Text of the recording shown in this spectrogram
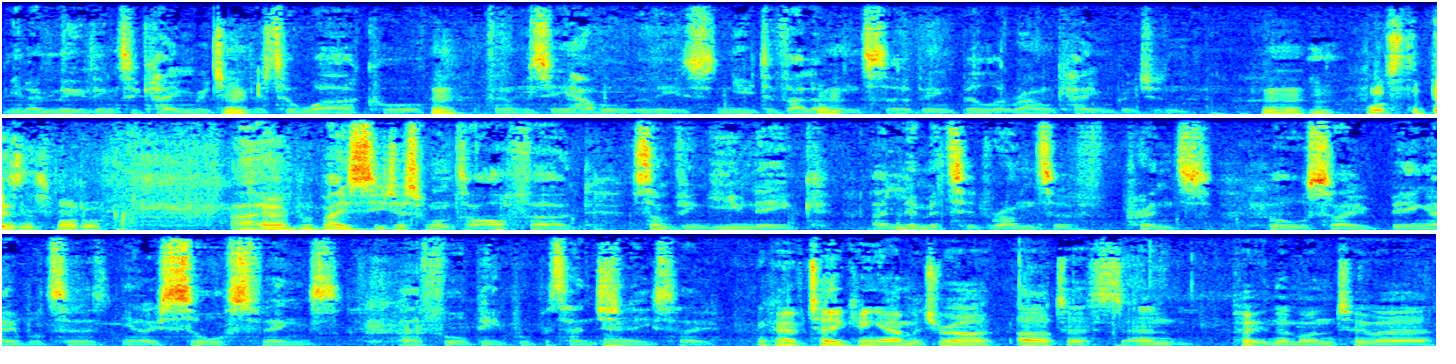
you know moving to Cambridge Hmm. either to work or Hmm. and obviously you have all of these new developments that are being built around Cambridge and Mhm. What's the business model? Uh, Um, we basically just want to offer something unique, uh, limited runs of prints, but also being able to, you know, source things uh, for people potentially. Yeah. So and kind of taking amateur art- artists and putting them onto a,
